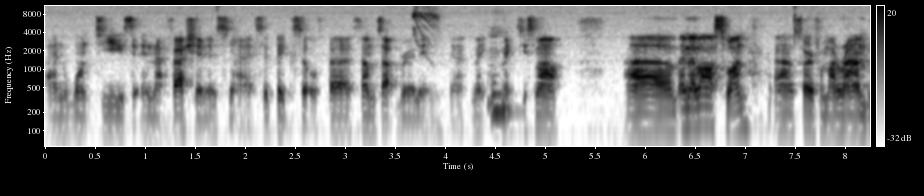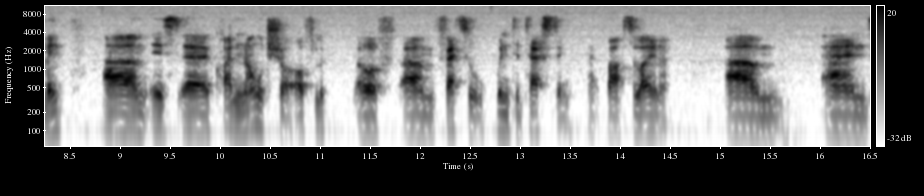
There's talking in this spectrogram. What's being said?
and want to use it in that fashion is yeah, it's a big sort of uh, thumbs up really, and yeah, make, makes you smile. Um, and the last one, uh, sorry for my rambling, um, is uh, quite an old shot of of um, Vettel winter testing at Barcelona, um, and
